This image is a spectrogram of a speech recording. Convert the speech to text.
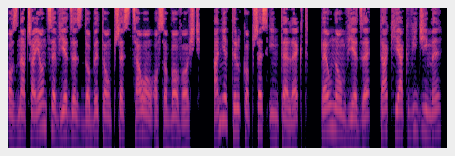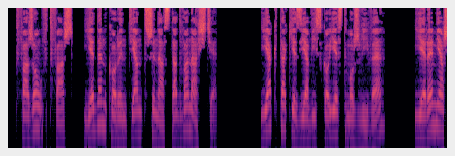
Oznaczające wiedzę zdobytą przez całą osobowość, a nie tylko przez intelekt, pełną wiedzę, tak jak widzimy, twarzą w twarz, 1 Koryntian 13:12. Jak takie zjawisko jest możliwe? Jeremiasz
